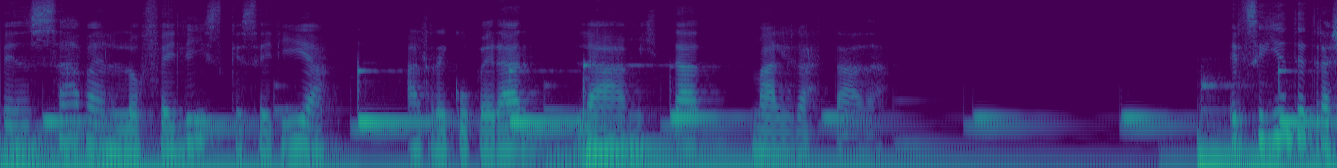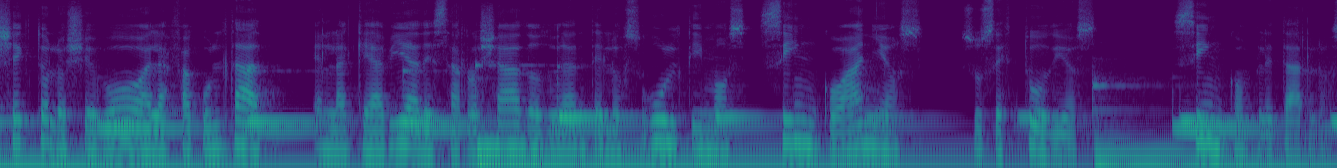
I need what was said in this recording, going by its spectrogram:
pensaba en lo feliz que sería al recuperar la amistad malgastada. El siguiente trayecto lo llevó a la facultad en la que había desarrollado durante los últimos cinco años sus estudios, sin completarlos.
